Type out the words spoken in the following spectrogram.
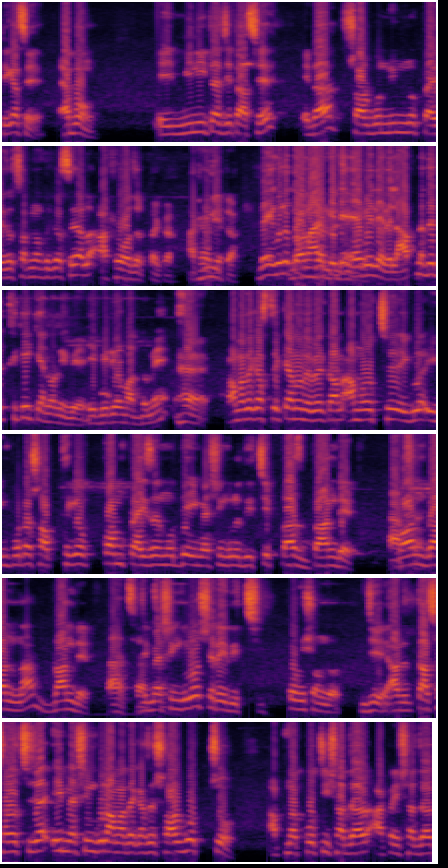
ঠিক আছে? এবং এই মিনিটা যেটা আছে এটা সর্বনিম্ন প্রাইস হচ্ছে আপনাদের কাছে আঠারো হাজার টাকা 18,000 মিনিটা এগুলো তো মার্কেটে অ্যাভেলেবেল আপনাদের থেকেই কেন নেবে এই ভিডিওর মাধ্যমে? হ্যাঁ আমাদের কাছ থেকে কেন নেবে? কারণ আমরা হচ্ছে এগুলো ইম্পোর্টার সব থেকে কম প্রাইসের মধ্যে এই মেশিনগুলো দিচ্ছি প্লাস ব্র্যান্ডেড আচ্ছা। নন ব্র্যান্ড না ব্র্যান্ডেড আচ্ছা যে আচ্ছা। মেশিনগুলো সেটাই দিচ্ছি। খুবই সুন্দর। জি আর তাছাড়া হচ্ছে যে এই মেশিনগুলো আমাদের কাছে সর্বোচ্চ আপনার পঁচিশ হাজার আঠাইশ হাজার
